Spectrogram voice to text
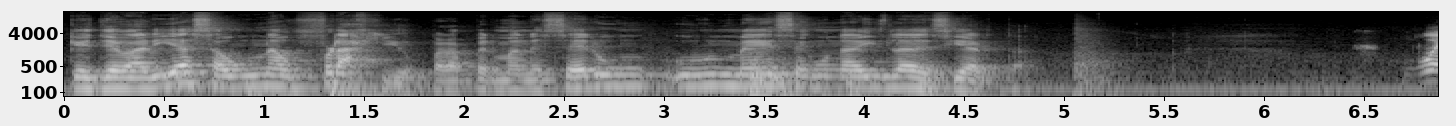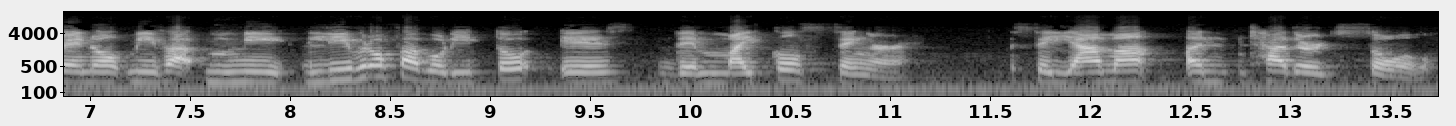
que llevarías a un naufragio para permanecer un, un mes en una isla desierta? Bueno, mi, mi libro favorito es de Michael Singer. Se llama Untethered Soul.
